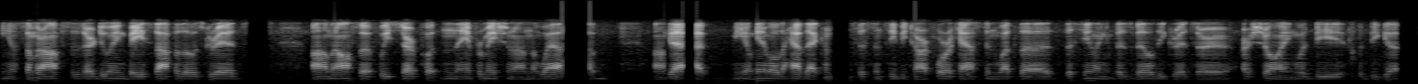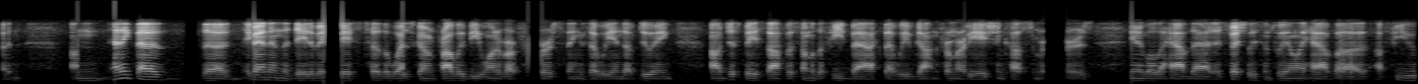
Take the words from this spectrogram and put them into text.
you know, some of our offices are doing based off of those grids. Um, and also if we start putting the information on the web, um, that, you know, being able to have that consistency between our forecast and what the, the ceiling and visibility grids are, are showing would be would be good. Um, I think that the expanding the database to the web is going to probably be one of our first things that we end up doing, uh, just based off of some of the feedback that we've gotten from our aviation customers. Being able to have that, especially since we only have a, a few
